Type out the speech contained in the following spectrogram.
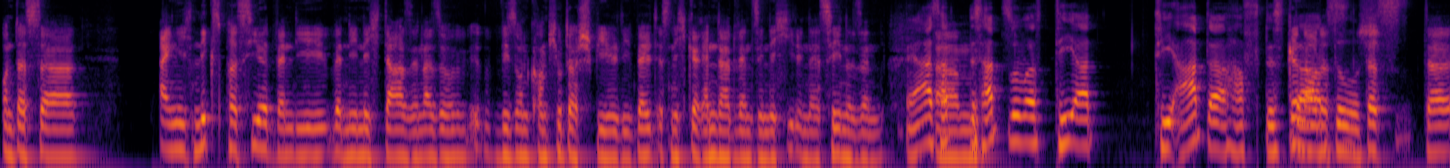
und dass da eigentlich nichts passiert, wenn die, wenn die nicht da sind. Also wie so ein Computerspiel. Die Welt ist nicht gerendert, wenn sie nicht in der Szene sind. Ja, es, ähm, hat, es hat sowas Thea Theaterhaftes genau, dadurch. Das, das, da,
